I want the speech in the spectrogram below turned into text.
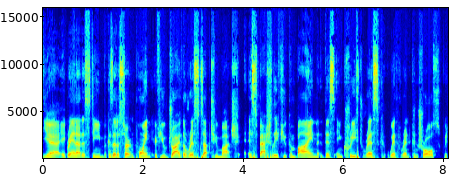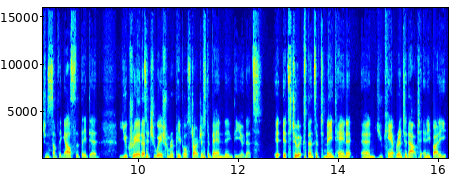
Yeah, it ran out of steam because at a certain point, if you drive the risks up too much, especially if you combine this increased risk with rent controls, which is something else that they did, you create a situation where people start just abandoning the units. It's too expensive to maintain it, and you can't rent it out to anybody.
